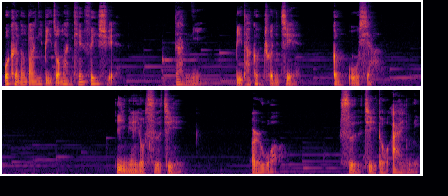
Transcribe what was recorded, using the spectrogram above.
我可能把你比作漫天飞雪，但你比它更纯洁，更无瑕。一年有四季，而我四季都爱你。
